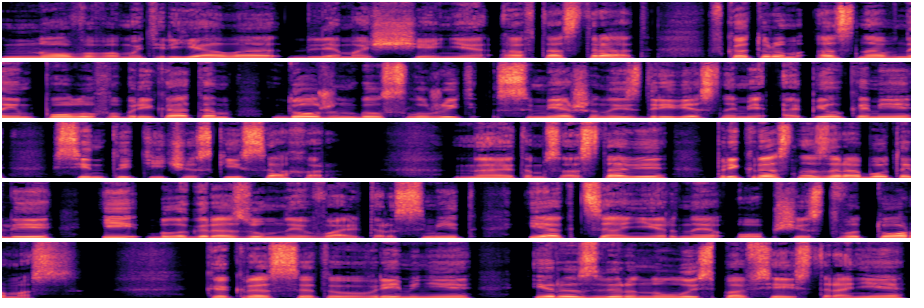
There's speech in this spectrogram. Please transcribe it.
нового материала для мощения автострад, в котором основным полуфабрикатом должен был служить смешанный с древесными опилками синтетический сахар. На этом составе прекрасно заработали и благоразумный Вальтер Смит, и акционерное общество «Тормоз». Как раз с этого времени и развернулось по всей стране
